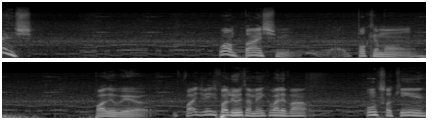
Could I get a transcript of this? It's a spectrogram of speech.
Punch! One Punch Pokémon Poliwhirl. Pode vir de Poliwhirl também que vai levar um soquinho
